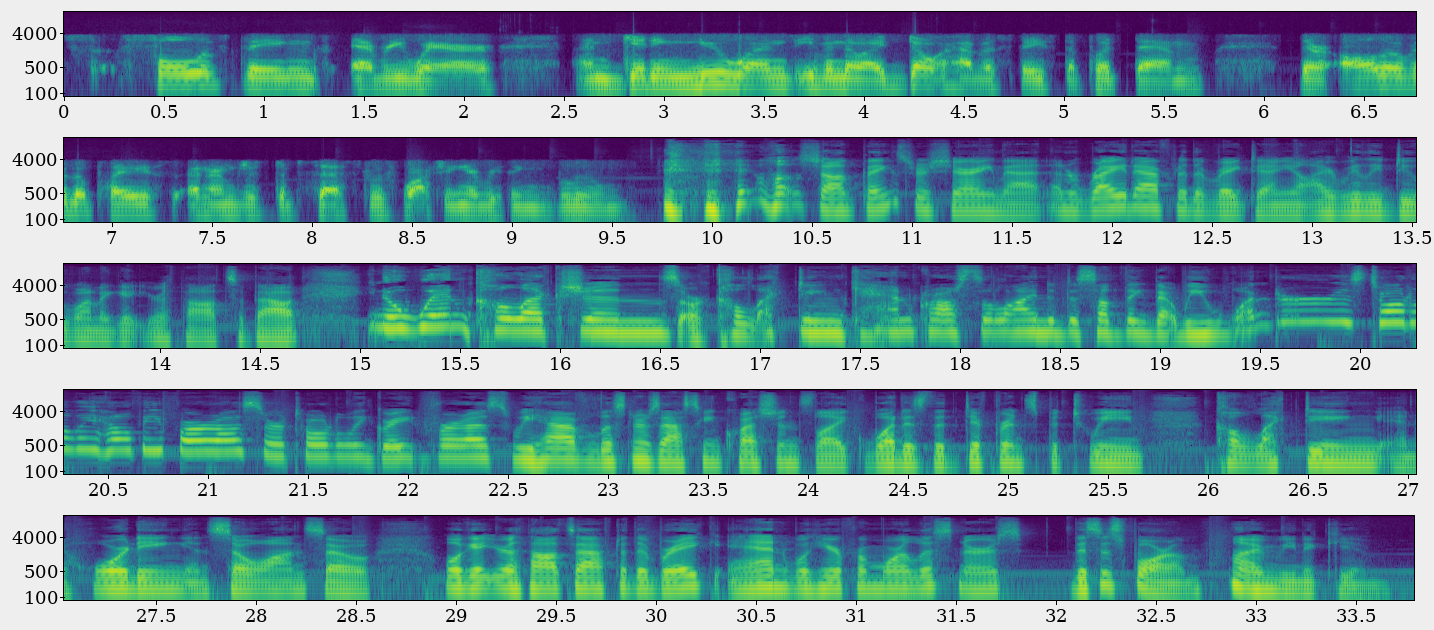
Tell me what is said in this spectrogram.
full of things everywhere. I'm getting new ones, even though I don't have a space to put them. They're all over the place, and I'm just obsessed with watching everything bloom. well, Sean, thanks for sharing that. And right after the break, Daniel, I really do want to get your thoughts about, you know, when collections or collecting can cross the line into something that we wonder is totally healthy for us or totally great for us. We have listeners asking questions like, what is the difference between collecting and hoarding and so on? So we'll get your thoughts after the break, and we'll hear from more listeners. This is Forum. I'm Mina Kim.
